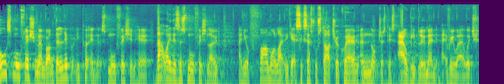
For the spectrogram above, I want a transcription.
All small fish, remember, I'm deliberately putting small fish in here. That way there's a small fish load and you're far more likely to get a successful start to your aquarium and not just this algae bloom everywhere, which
